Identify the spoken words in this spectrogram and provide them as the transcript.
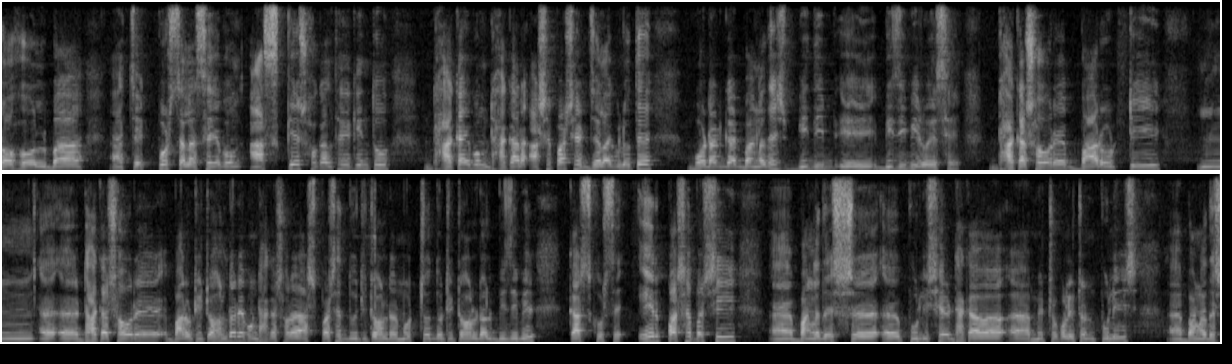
টহল বা চেকপোস্ট চালাচ্ছে এবং আজকে সকাল থেকে কিন্তু ঢাকা এবং ঢাকার আশেপাশের জেলাগুলোতে বর্ডার গার্ড বাংলাদেশ বিজিবি রয়েছে। ঢাকা শহরে বারোটি ঢাকা শহরে বারোটি টহলদার এবং ঢাকা শহরের আশপাশে দুইটি টহলদার, মোট চোদ্দটি টহলদার বিজিবির কাজ করছে। এর পাশাপাশি বাংলাদেশ পুলিশের, ঢাকা মেট্রোপলিটন পুলিশ বাংলাদেশ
